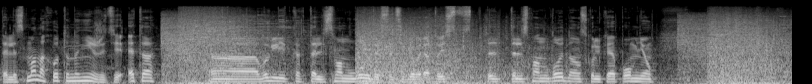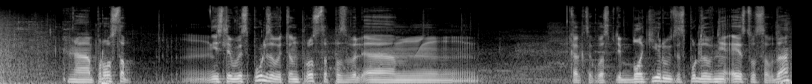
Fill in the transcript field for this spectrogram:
Талисман охоты на нежити. Это э, выглядит как талисман Ллойда, кстати говоря. То есть талисман Ллойда, насколько я помню, э, просто, если его использовать, он просто позволяет... Э, как-то, господи, блокирует использование эстусов, да?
